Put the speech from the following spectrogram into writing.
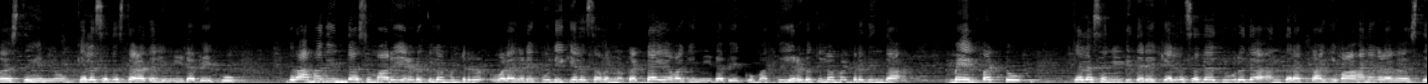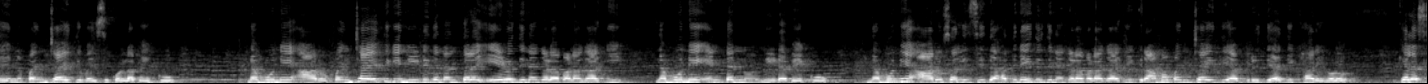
ವ್ಯವಸ್ಥೆಯನ್ನು ಕೆಲಸದ ಸ್ಥಳದಲ್ಲಿ ನೀಡಬೇಕು. ಗ್ರಾಮದಿಂದ ಸುಮಾರು ಎರಡು ಕಿಲೋಮೀಟರ್ ಒಳಗಡೆ ಕೂಲಿ ಕೆಲಸವನ್ನು ಕಡ್ಡಾಯವಾಗಿ ನೀಡಬೇಕು ಮತ್ತು ಎರಡು ಕಿಲೋಮೀಟರ್ದಿಂದ ಮೇಲ್ಪಟ್ಟು ಕೆಲಸ ನೀಡಿದರೆ ಕೆಲಸದ ದೂರದ ಅಂತರಕ್ಕಾಗಿ ವಾಹನಗಳ ವ್ಯವಸ್ಥೆಯನ್ನು ಪಂಚಾಯಿತಿ ವಹಿಸಿಕೊಳ್ಳಬೇಕು. ನಮೂನೆ ಆರು. ಪಂಚಾಯಿತಿಗೆ ನೀಡಿದ ನಂತರ ಏಳು ದಿನಗಳ ಒಳಗಾಗಿ ನಮೂನೆ ಎಂಟನ್ನು ನೀಡಬೇಕು. ನಮೂನೆ ಆರು ಸಲ್ಲಿಸಿದ ಹದಿನೈದು ದಿನಗಳ ಒಳಗಾಗಿ ಗ್ರಾಮ ಪಂಚಾಯಿತಿ ಅಭಿವೃದ್ಧಿ ಅಧಿಕಾರಿಗಳು ಕೆಲಸ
